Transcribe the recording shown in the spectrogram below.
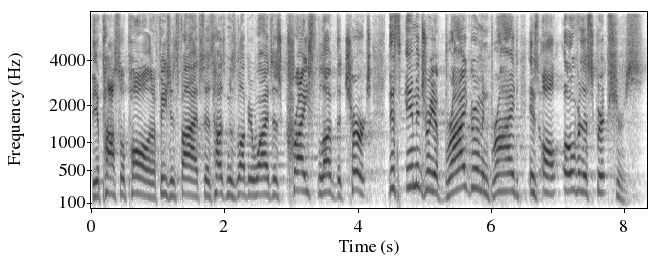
The Apostle Paul in Ephesians 5 says, Husbands, love your wives as Christ loved the church. This imagery of bridegroom and bride is all over the scriptures.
